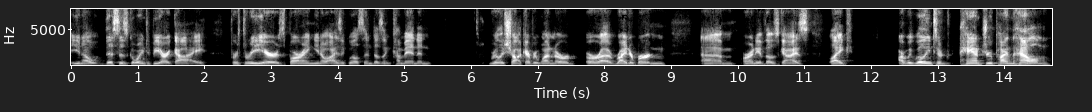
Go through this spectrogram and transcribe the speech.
you know this is going to be our guy for three years, barring you know Isaac Wilson doesn't come in and really shock everyone or or uh, Ryder Burton um, or any of those guys. Like, are we willing to hand Drew Pyne the helm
